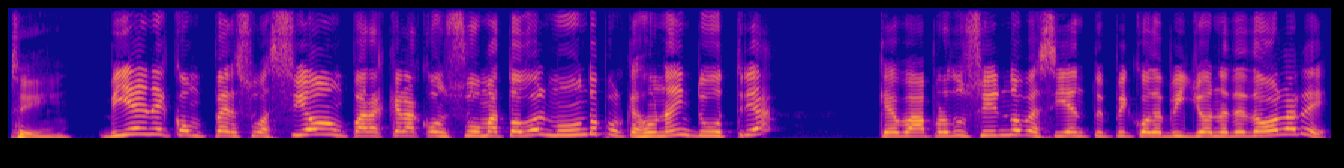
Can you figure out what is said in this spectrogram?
Sí. Viene con persuasión para que la consuma todo el mundo porque es una industria que va a producir 900 y pico de billones de dólares.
